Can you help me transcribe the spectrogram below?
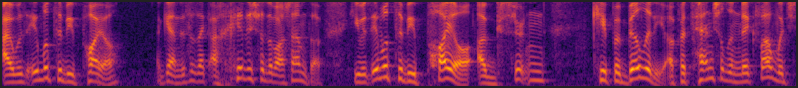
I was able to be poyel. Again, this is like a chiddush of the Baal Shem Tov. He was able to be poyel a certain capability, a potential in mikvah which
